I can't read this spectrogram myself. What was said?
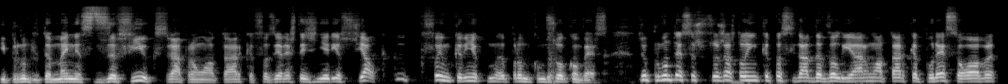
e pergunto-lhe também nesse desafio que será para um autarca fazer esta engenharia social, que, que foi um bocadinho para onde começou a conversa. Eu pergunto essas pessoas já estão em capacidade de avaliar um autarca por essa obra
